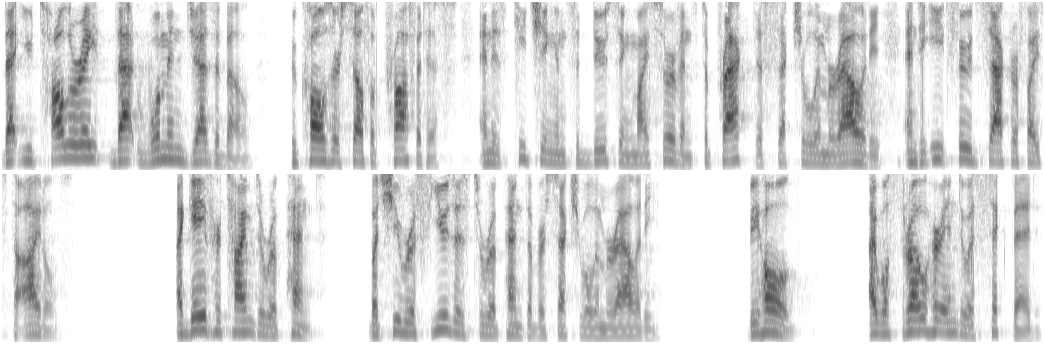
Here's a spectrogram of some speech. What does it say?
that you tolerate that woman Jezebel, who calls herself a prophetess and is teaching and seducing my servants to practice sexual immorality and to eat food sacrificed to idols. I gave her time to repent, but she refuses to repent of her sexual immorality. Behold, I will throw her into a sickbed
